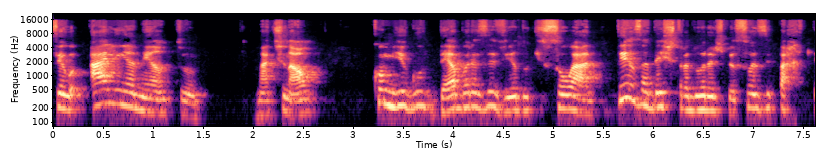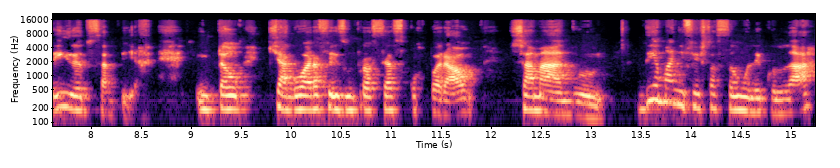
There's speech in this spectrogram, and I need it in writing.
seu alinhamento matinal. Comigo, Débora Azevedo, que sou a desadestradora de pessoas e parteira do saber. Então, que agora fez um processo corporal chamado de manifestação molecular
